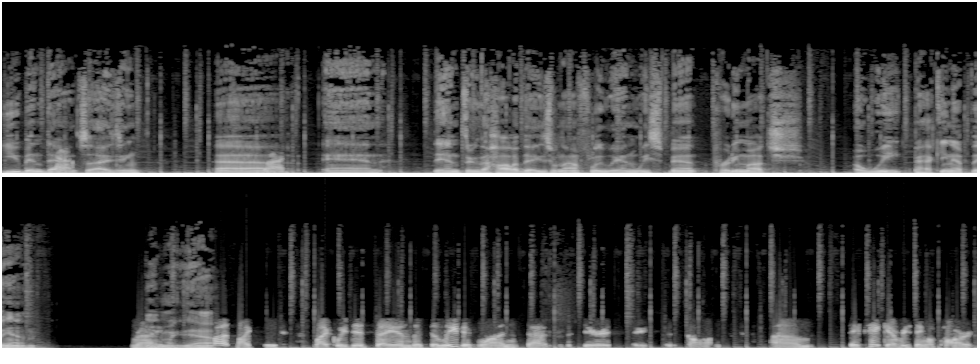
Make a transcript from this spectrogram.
you've been Yeah. downsizing, uh, Right. and then through the holidays when I flew in, we spent pretty much a week packing up. Then, Right. we? yeah, But like we, like we did say in the deleted one that mysteriously is gone, um, they take everything apart.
